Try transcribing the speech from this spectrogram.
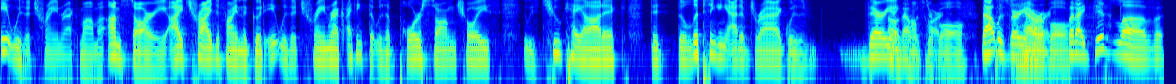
It was a train wreck, Mama. I'm sorry. I tried to find the good. It was a train wreck. I think that was a poor song choice. It was too chaotic. The the lip syncing out of drag was very Oh, that was uncomfortable. That It was, very terrible. hard. But I did love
